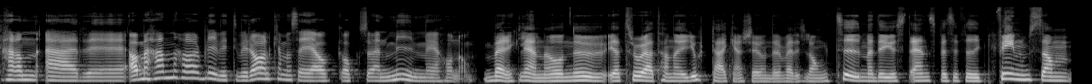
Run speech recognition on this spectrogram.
Han är, eh, ja men han har blivit viral kan man säga och också en meme med honom. Verkligen, och nu, jag tror att han har gjort det här kanske under en väldigt lång tid, men det är just en specifik film som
